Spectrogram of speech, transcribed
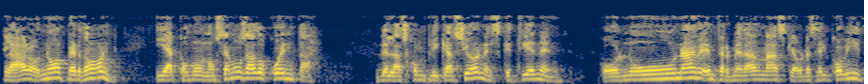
Claro, no, perdón. Y a como nos hemos dado cuenta de las complicaciones que tienen con una enfermedad más que ahora es el COVID,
